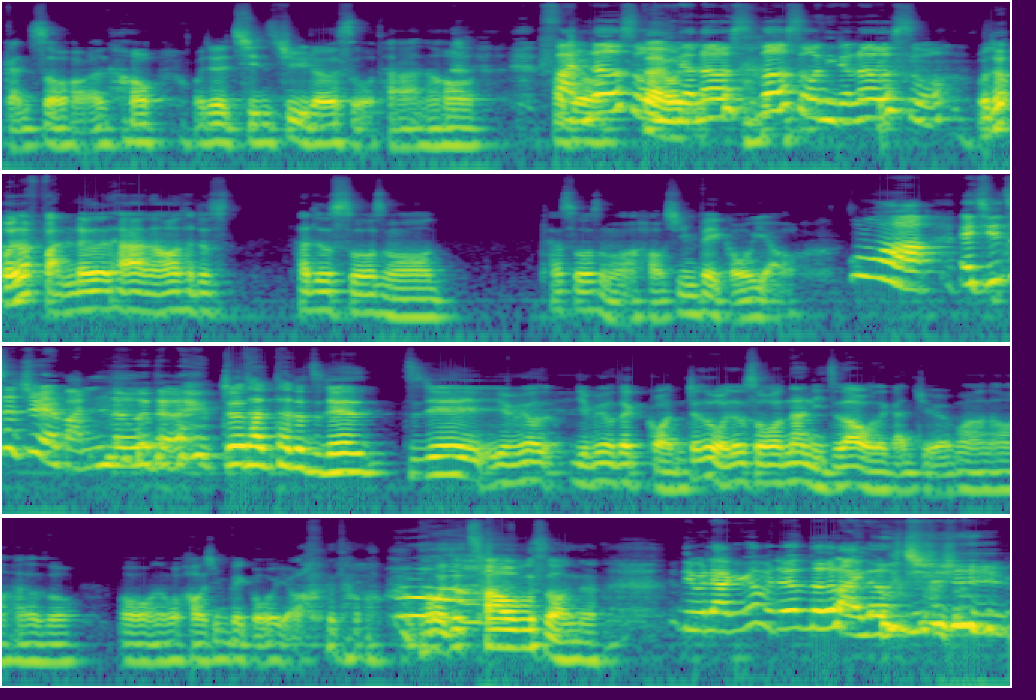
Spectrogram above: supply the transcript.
感受好了，然后我就情绪勒索他，然后 反勒索你的勒勒索你的勒索，我就我就反勒他，然后他就他就说什么，他说什么好心被狗咬。哇，哎，其实这句也蛮勒的。就是他，他就直接直接也没有也没有在管，就是我就说，那你知道我的感觉吗？然后他就说，哦，我好心被狗咬，然后然后我就超不爽的。你们两个根本就勒来勒去。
